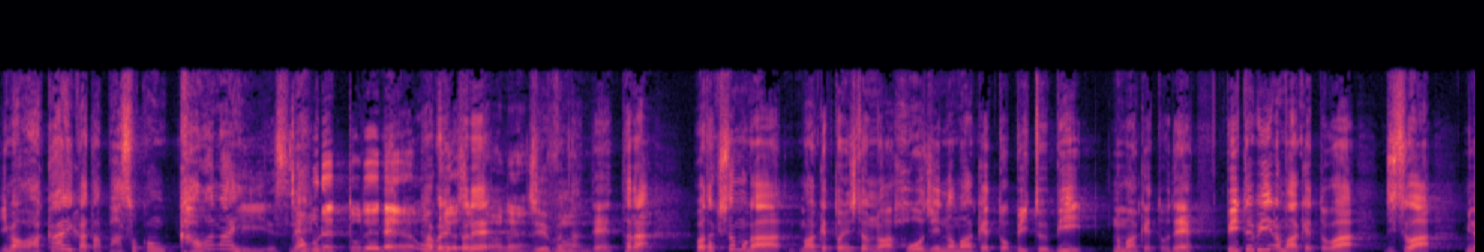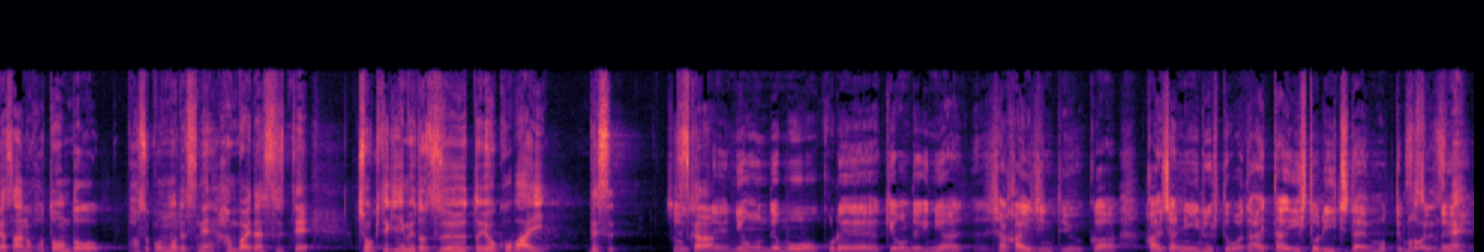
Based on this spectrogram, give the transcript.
今若い方パソコン買わないですね。タブレットでねタブレットで十分なんで、はい、ただ、はい、私どもがマーケットにしてるのは法人のマーケット B2B のマーケットで B2B のマーケットは実は皆さんのほとんどパソコンのですね販売台数って長期的に見るとずっと横ばいですそうですね。日本でもこれ基本的には社会人というか会社にいる人は大体1人1台持ってますよね。ね。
